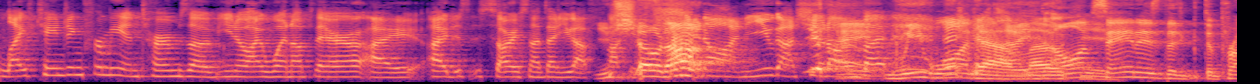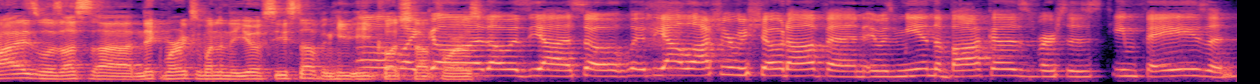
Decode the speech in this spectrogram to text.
life changing for me in terms of you know I went up there I I just sorry Snip3down you got You fucking showed shit up. on you got shit on Hey, but we won. Yeah, I- low all I'm saying is the the prize was us, uh, NickMercs winning the UFC stuff, and he, he oh clutched my up god for us. that was yeah so like, yeah last year we showed up and it was me and the Bakas versus Team FaZe and.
